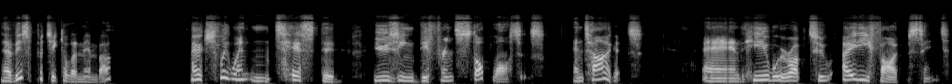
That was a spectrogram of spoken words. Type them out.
Now this particular member actually went and tested using different stop losses and targets. And here we're up to 85%.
